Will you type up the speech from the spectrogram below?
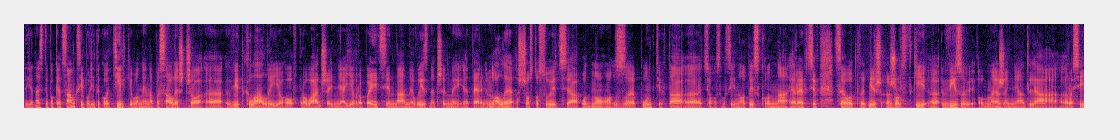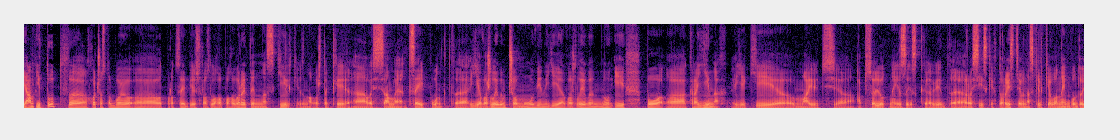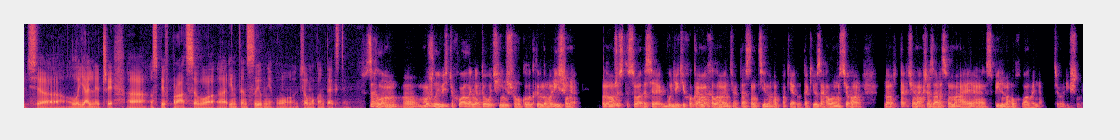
19-й пакет санкцій політико тільки вони написали, що е, відклали його впровадження європейці на невизначений е, термін. Ну але що стосується одного з пунктів та е, цього санкційного тиску на РФців, це от більш жорсткі е, візові обмеження для росіян. І тут е, хочу з тобою е, от про це більш розлого поговорити. Наскільки знову ж таки, е, ось саме цей пункт є важливим, чому він є важливим? Ну і по е, країнах, які е, мають е, абсолютний зиск від е, російських туристів, наскільки вони будуть е, лояльні чи е, співпрацево е, інтенсивні у цьому контексті? Загалом е, можливість ухвалення того чи іншого колективного рішення воно може стосуватися як будь-яких окремих елементів та санкційного пакету, так і загалом усього. Ну так чи інакше зараз вимагає спільного ухвалення цього рішення,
